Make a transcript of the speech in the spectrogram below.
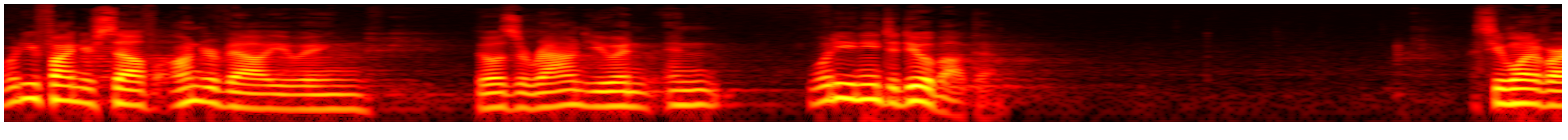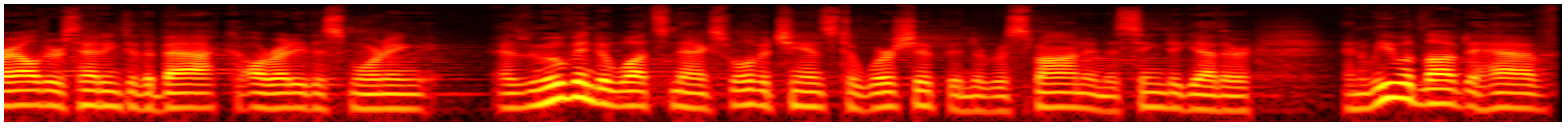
Where do you find yourself undervaluing those around you? And, and what do you need to do about that? I see one of our elders heading to the back already this morning. As we move into what's next, we'll have a chance to worship and to respond and to sing together. And we would love to have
